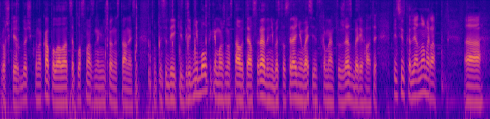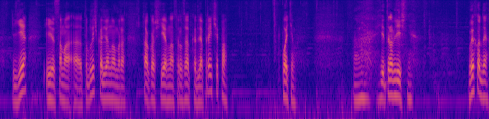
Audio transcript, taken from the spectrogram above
трошки дощку накапало, але це пластмас, з ним нічого не станеться. Тобто сюди якісь дрібні болтики можна ставити, а всередині безпосередньо весь інструмент вже зберігати. Підсвітка для номера е, є, і сама е, табличка для номера. Також є в нас розетка для причіпа. Потім е, гідравлічні виходи.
